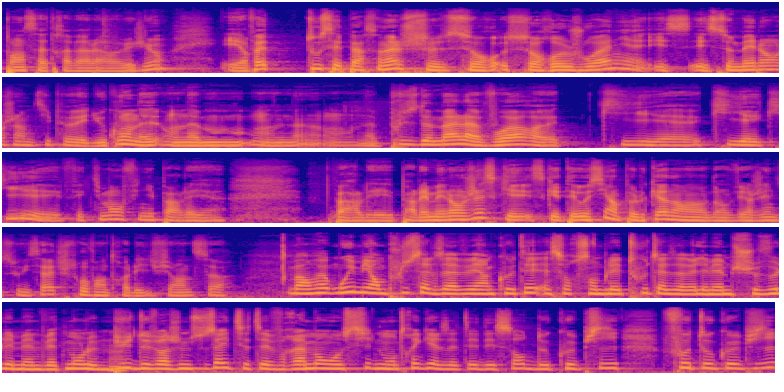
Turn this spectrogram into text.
pense à travers la religion. Et en fait, tous ces personnages se, se, se rejoignent et, se mélangent un petit peu. Et du coup, on a, on a, on a, plus de mal à voir euh, qui, qui est qui. Et effectivement, on finit par les, par les, par les mélanger, ce qui, est, ce qui était aussi un peu le cas dans, dans Virgin Suicide, je trouve, entre les différentes sœurs. Bah en fait, oui, mais en plus, elles avaient un côté, elles se ressemblaient toutes, elles avaient les mêmes cheveux, les mêmes vêtements. Le mm. but de Virgin Suicide, c'était vraiment aussi de montrer qu'elles étaient des sortes de copies, photocopies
